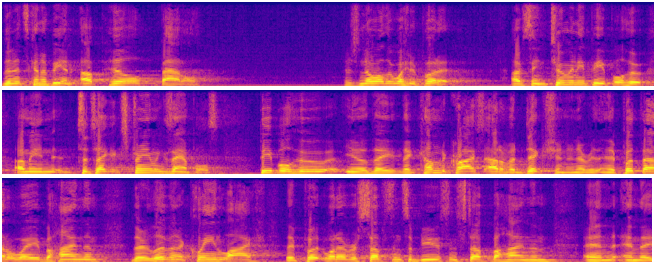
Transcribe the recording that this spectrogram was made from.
then it's going to be an uphill battle. There's no other way to put it. I've seen too many people who, I mean, to take extreme examples, People who, you know, they, they come to Christ out of addiction and everything. They put that away behind them. They're living a clean life. They put whatever substance abuse and stuff behind them. And, and they,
